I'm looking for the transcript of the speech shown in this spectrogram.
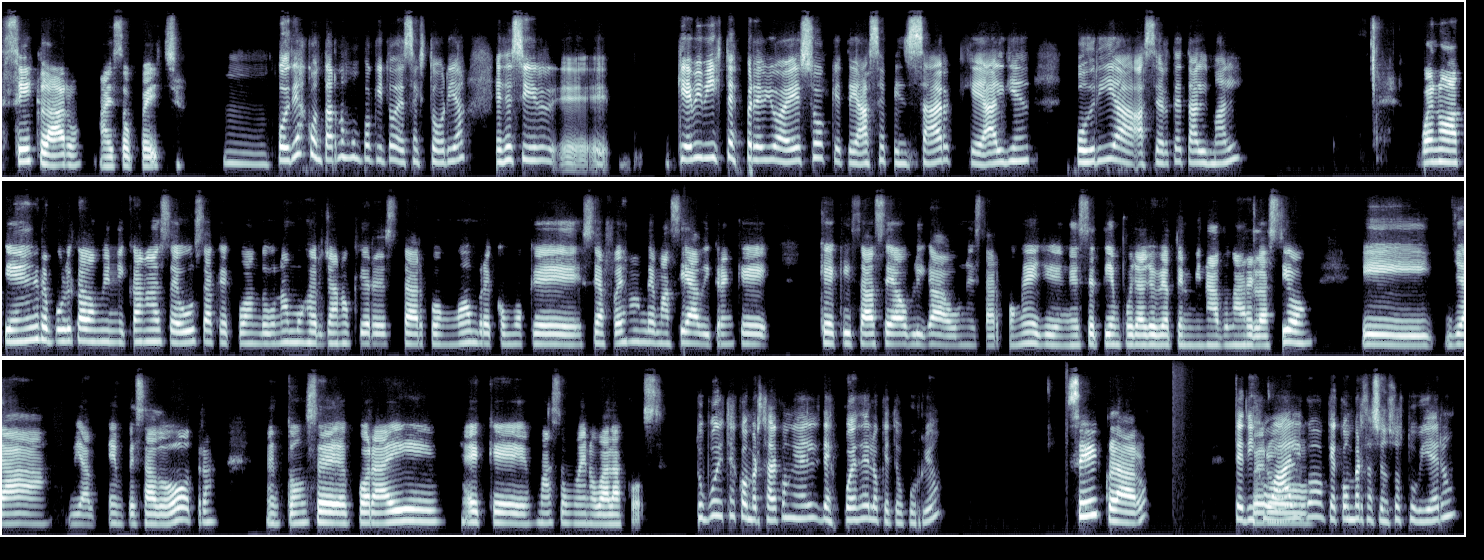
Sí, claro, hay sospecha. Mm, ¿Podrías contarnos un poquito de esa historia? Es decir, eh, ¿qué viviste previo a eso que te hace pensar que alguien podría hacerte tal mal? Bueno, aquí en República Dominicana se usa que cuando una mujer ya no quiere estar con un hombre, como que se aferran demasiado y creen que, que quizás sea obligado a estar con ella. Y en ese tiempo ya yo había terminado una relación y ya había empezado otra. Entonces, por ahí es que más o menos va la cosa. ¿Tú pudiste conversar con él después de lo que te ocurrió? Sí, claro. ¿Te dijo algo? ¿Qué conversación sostuvieron?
